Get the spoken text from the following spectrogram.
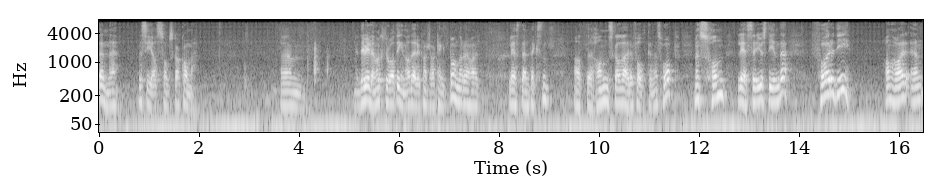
denne Messias som skal komme. Um, det vil jeg nok tro at ingen av dere kanskje har tenkt på når dere har lest den teksten. At uh, han skal være folkenes håp. Men sånn leser Justin det. Fordi han har en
